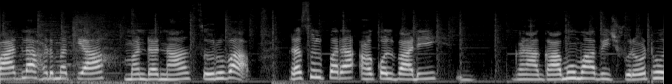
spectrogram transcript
વાડલા હડમતિયા મંડળના સુરવા રસુલપરા આકોલવાડી ઘણા ગામોમાં વીજ પુરવઠો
